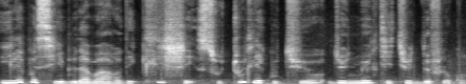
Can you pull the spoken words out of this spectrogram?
il est possible d'avoir des clichés sous toutes les coutures d'une multitude de flocons.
